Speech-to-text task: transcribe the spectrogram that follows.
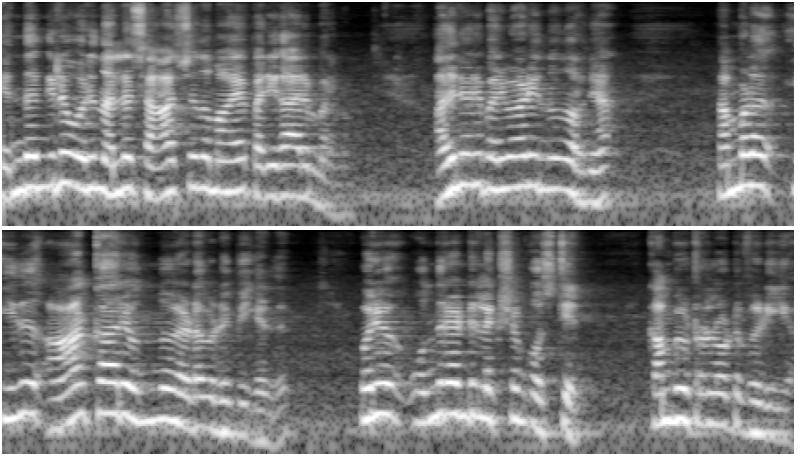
എന്തെങ്കിലും ഒരു നല്ല ശാശ്വതമായ പരിഹാരം വരണം. അതിനൊരു പരിപാടി എന്തെന്ന് പറഞ്ഞാൽ നമ്മൾ ഇത് ആൾക്കാരെ ഒന്നും ഇടപെടിപ്പിക്കരുത്. ഒരു ഒന്ന് രണ്ട് ലക്ഷം ക്വസ്റ്റ്യൻ കമ്പ്യൂട്ടറിലോട്ട് ഫീഡ് ചെയ്യുക.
